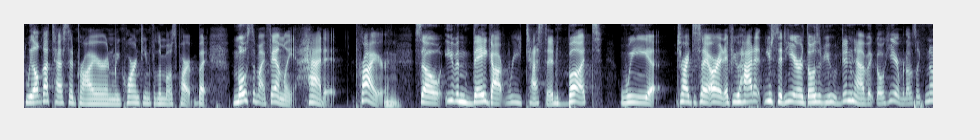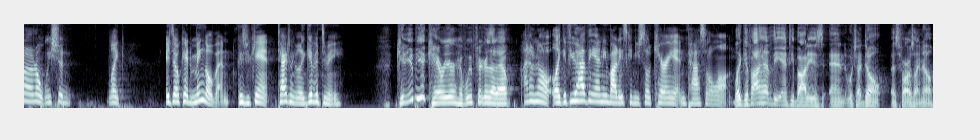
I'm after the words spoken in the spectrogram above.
we all got tested prior and we quarantined for the most part, but most of my family had it prior. Mm-hmm. So even they got retested, but we tried to say, all right, if you had it, you sit here. Those of you who didn't have it, go here. But I was like, no, no, no, we should, like, it's okay to mingle then because you can't technically give it to me. Can you be a carrier? Have we figured that out? I don't know. Like, if you have the antibodies, can you still carry it and pass it along? Like if I have the antibodies and which I don't, as far as I know,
